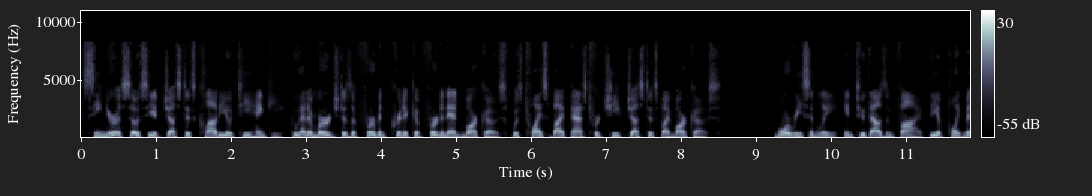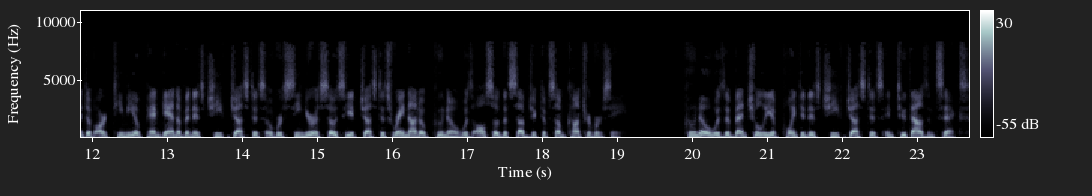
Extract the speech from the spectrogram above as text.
Senior Associate Justice Claudio Teehankee, who had emerged as a fervent critic of Ferdinand Marcos, was twice bypassed for Chief Justice by Marcos. More recently, in 2005, the appointment of Artemio Panganiban as Chief Justice over Senior Associate Justice Renato Puno was also the subject of some controversy. Puno was eventually appointed as Chief Justice in 2006.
